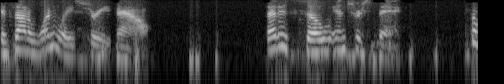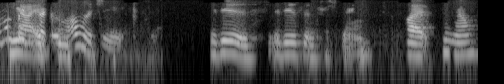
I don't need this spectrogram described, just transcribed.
it's not a one way street now. That is so interesting. It's almost Yeah, like it is. psychology. It is. It is interesting, but you know,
